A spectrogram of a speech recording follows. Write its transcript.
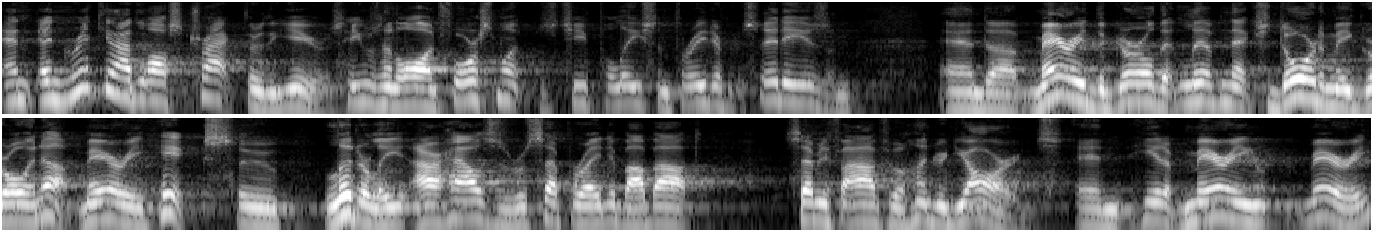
and, and Ricky and I had lost track through the years. He was in law enforcement, was chief police in three different cities, and, and uh, married the girl that lived next door to me growing up, Mary Hicks, who literally, our houses were separated by about 75 to 100 yards. And he ended up marrying Mary,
